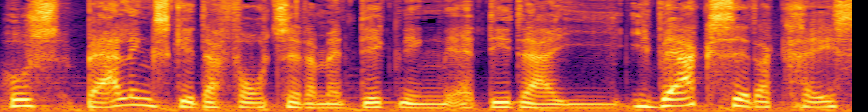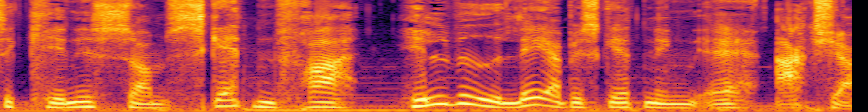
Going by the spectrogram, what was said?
Hos Berlingske der fortsætter man dækningen af det, der i iværksætterkredse kendes som skatten fra helvede lagerbeskatningen af aktier.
